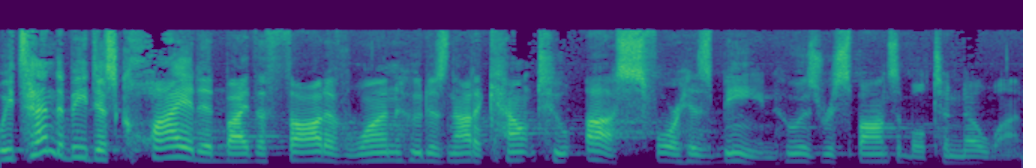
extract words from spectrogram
we tend to be disquieted by the thought of one who does not account to us for his being, who is responsible to no one.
